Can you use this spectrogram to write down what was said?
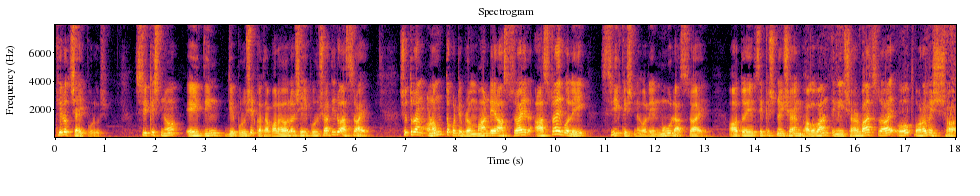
ক্ষীরোৎসাহী পুরুষ। শ্রীকৃষ্ণ এই তিন যে পুরুষের কথা বলা হলো, সেই পুরুষাদিরও আশ্রয়। সুতরাং অনন্ত কোটি ব্রহ্মাণ্ডের আশ্রয়ের, আশ্রয় বলেই শ্রীকৃষ্ণ হলেন মূল আশ্রয়। অতএব শ্রীকৃষ্ণই স্বয়ং ভগবান, তিনি সর্বাশ্রয় ও পরমেশ্বর।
